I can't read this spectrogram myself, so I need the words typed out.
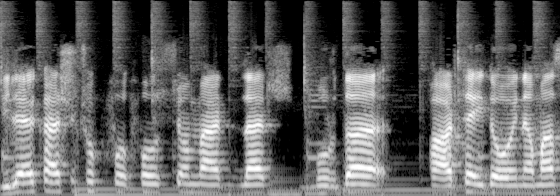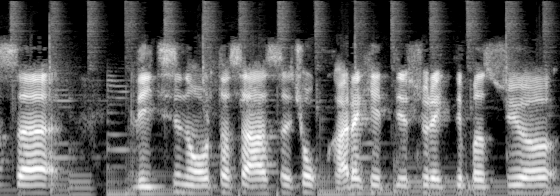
Bile'ye karşı çok pozisyon verdiler. Burada Partey de oynamazsa Leeds'in orta sahası çok hareketli, sürekli basıyor.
